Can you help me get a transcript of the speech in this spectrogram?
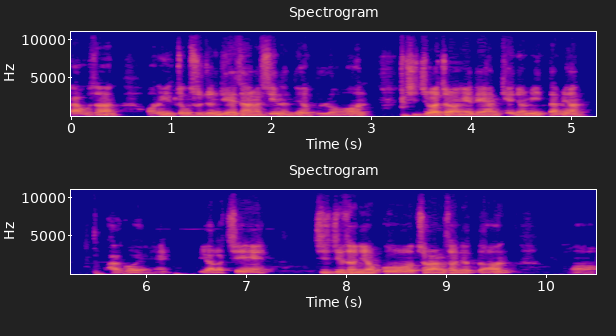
라고선 어느 일정 수준 예상할 수 있는데요. 물론 지지와 저항에 대한 개념이 있다면 과거에 이와 같이 지지선이었고 저항선이었던 어,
